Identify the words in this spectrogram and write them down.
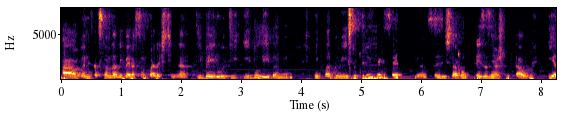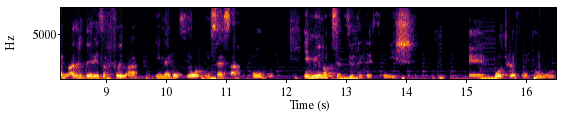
a Organização da Liberação Palestina de Beirute e do Líbano. Enquanto isso, 37 crianças estavam presas em hospital. E a Madre Teresa foi lá e negociou um cessar-fogo. Em 1986, é, outro exemplo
